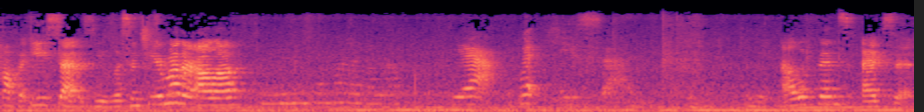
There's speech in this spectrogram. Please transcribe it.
Papa E says, you listen to your mother, Ella. Yeah, what he said. And the elephants exit.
